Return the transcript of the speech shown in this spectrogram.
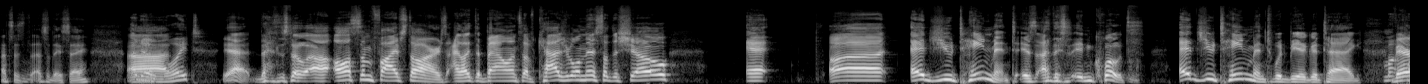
That's that's what they say. I know, Uh, yeah. So uh, awesome five stars. I like the balance of casualness of the show. Eh, uh, edutainment is uh, this in quotes. Edutainment would be a good tag. Mu- very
